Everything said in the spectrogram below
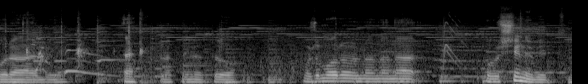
Uradi. E, na primjer to. Možda mora na, na, na površini biti.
